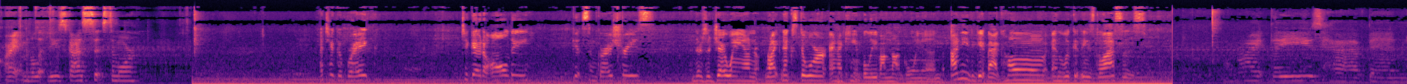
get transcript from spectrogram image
All right, I'm gonna let these guys sit some more. I took a break to go to Aldi, get some groceries. There's a Joann right next door and I can't believe I'm not going in. I need to get back home and look at these glasses. All right, these have been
